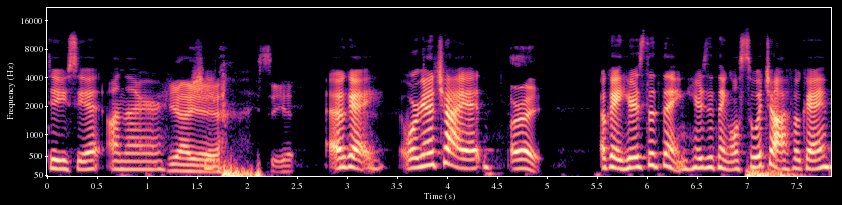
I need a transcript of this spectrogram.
do you see it on there? Yeah, yeah, yeah. I see it. Okay, we're gonna try it. All right. Okay, here's the thing. Here's the thing. We'll switch off, okay?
